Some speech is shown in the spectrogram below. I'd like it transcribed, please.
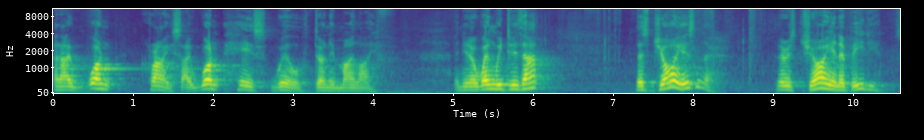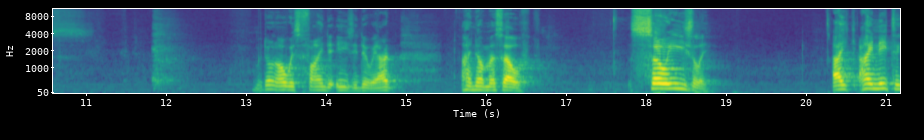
And I want Christ. I want His will done in my life. And you know, when we do that, there's joy, isn't there? There is joy in obedience. We don't always find it easy, do we? I, I know myself so easily. I, I need to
